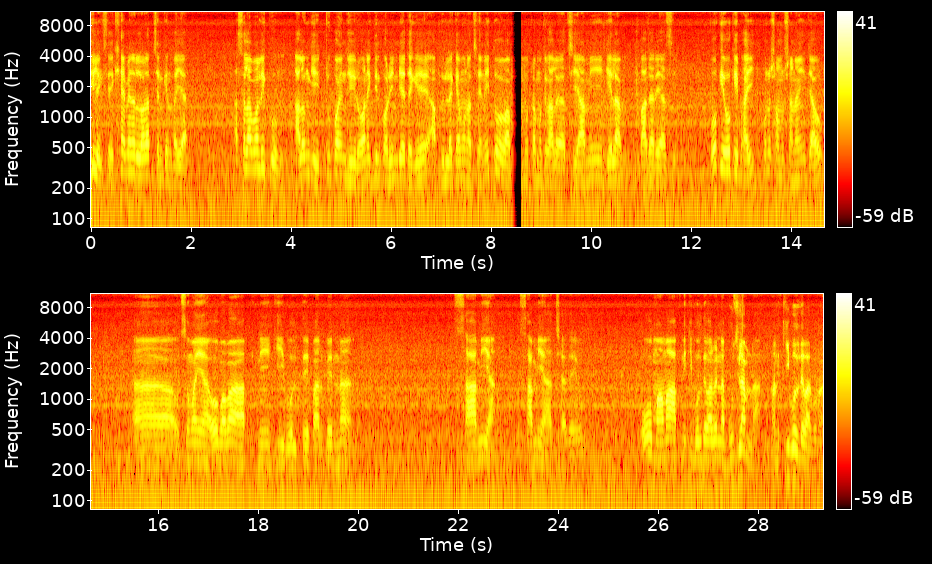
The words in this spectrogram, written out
কি লিখছে, ক্যামেরা লড়াচ্ছেন কেন ভাইয়া? আসসালামু আলাইকুম আলমগীর টু পয়েন্ট জিরো অনেকদিন পর ইন্ডিয়া থেকে। আবদুল্লাহ, কেমন আছেন? এই তো মোটামুটি ভালো আছি। আমি গেলাম, বাজারে আছি। ওকে ওকে ভাই, কোনো সমস্যা নাই, যাও। সুমাইয়া, ও বাবা, আপনি কি বলতে পারবেন না? সামিয়া সামিয়া আচ্ছা যাই হোক। ও মামা, আপনি কি বলতে পারবেন না? বুঝলাম না। মানে কি বলতে পারব না?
